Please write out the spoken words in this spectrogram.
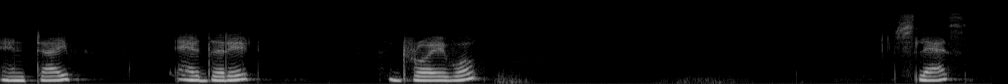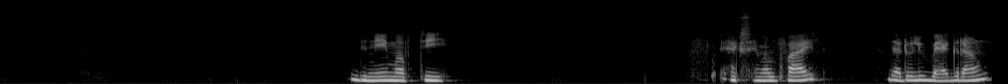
and type at the rate drawable slash the name of the xml file. That will be background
